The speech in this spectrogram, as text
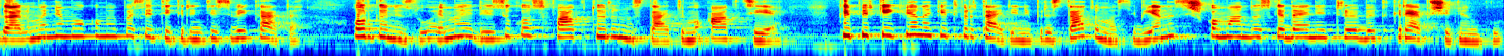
galima nemokamai pasitikrinti sveikatą. Organizuojama rizikos faktorių nustatymo akcija. Kaip ir kiekvieną ketvirtadienį pristatomas vienas iš komandos Kėdainiai triobet krepšininkų,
